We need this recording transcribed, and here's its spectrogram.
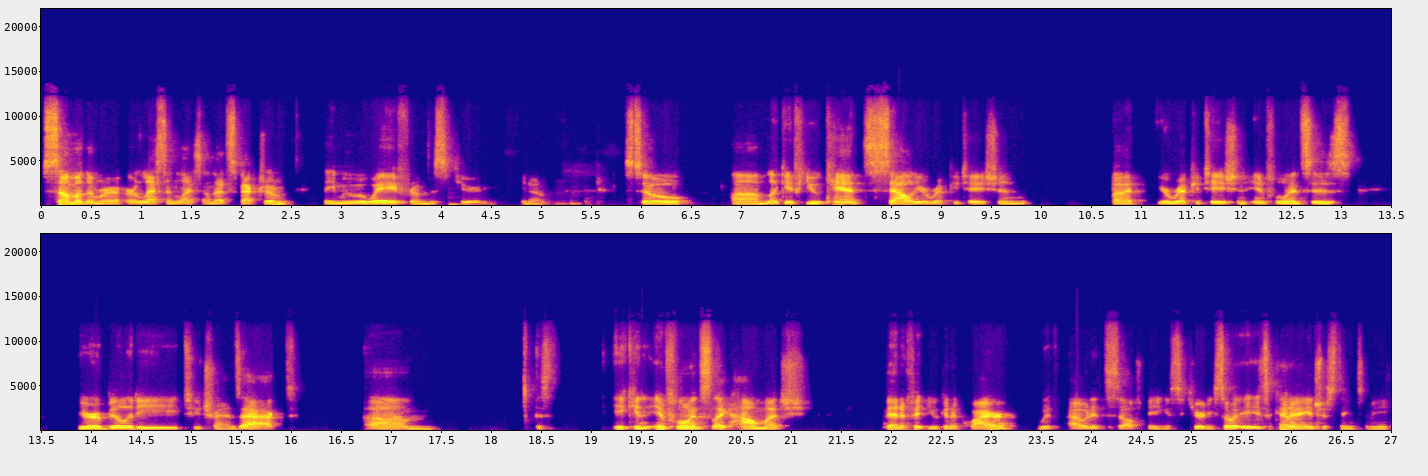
some of them are, are less and less on that spectrum. They move away from the security, you know? Mm-hmm. So Um, like if you can't sell your reputation, but your reputation influences your ability to transact, um, it can influence like how much benefit you can acquire without itself being a security. So it's kind of interesting to me.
